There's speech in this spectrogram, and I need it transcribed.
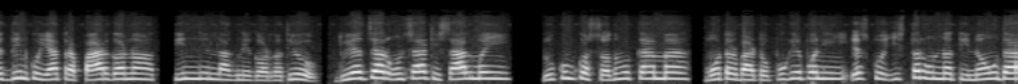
एक दिनको यात्रा पार गर्न तिन दिन लाग्ने गर्दथ्यो। दुई हजार उन्साठी सालमै रुकुमको सदमुकाममा मोटर बाटो पुगे पनि यसको स्तर उन्नति नहुँदा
